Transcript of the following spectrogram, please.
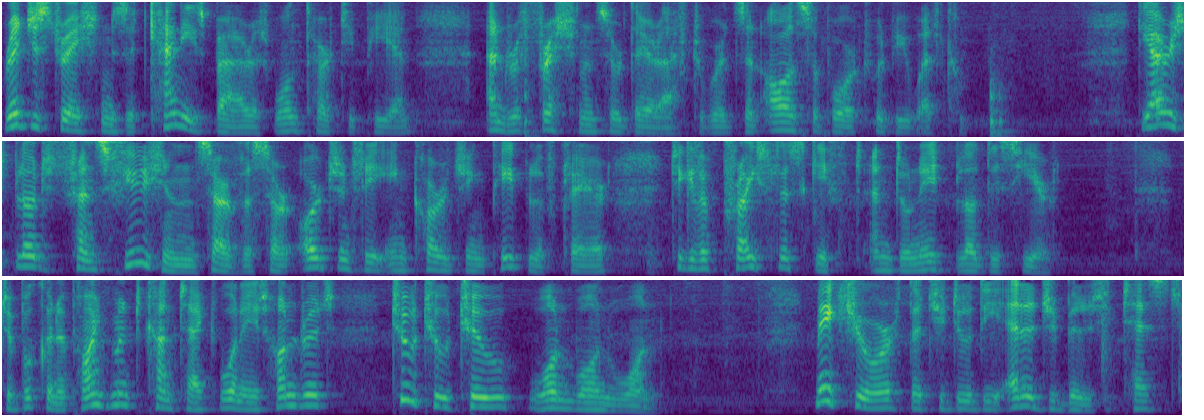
Registration is at Canny's Bar at 1.30 pm and refreshments are there afterwards and all support would be welcome. The Irish Blood Transfusion Service are urgently encouraging people of Clare to give a priceless gift and donate blood this year. To book an appointment, contact 1 800 222 111. Make sure that you do the eligibility test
